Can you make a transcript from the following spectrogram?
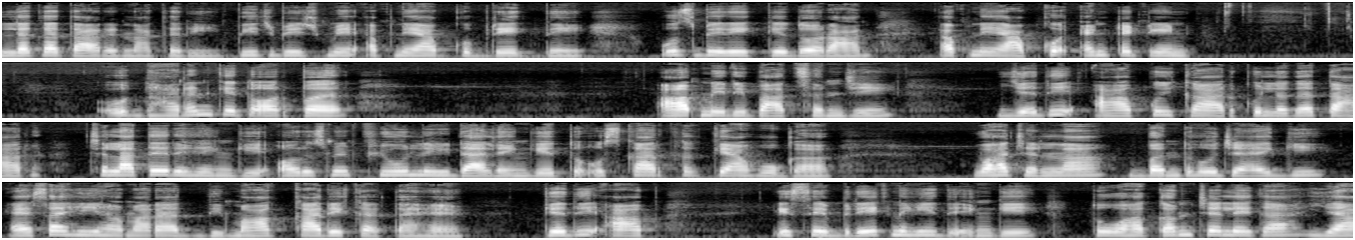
लगातार ना करें। बीच बीच में अपने आप को ब्रेक दें। उस ब्रेक के दौरान अपने आप को एंटरटेन उदाहरण के तौर पर आप मेरी बात समझें। यदि आप कोई कार को लगातार चलाते रहेंगे और उसमें फ्यूल नहीं डालेंगे तो उस कार का क्या होगा? वह चलना बंद हो जाएगी। ऐसा ही हमारा दिमाग कार्य करता है। यदि आप इसे ब्रेक नहीं देंगे तो वह कम चलेगा या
